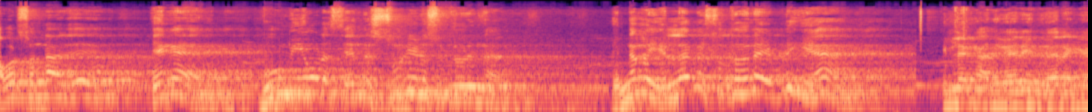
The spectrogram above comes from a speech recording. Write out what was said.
அவர் சொன்னார் ஏங்க பூமியோட சேர்ந்து சூரியனை சுத்துதுன்னாரு. என்னங்க எல்லாமே சுத்துதுன்னா எப்படிங்க? இல்லைங்க அது வேற இது வேறங்க.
